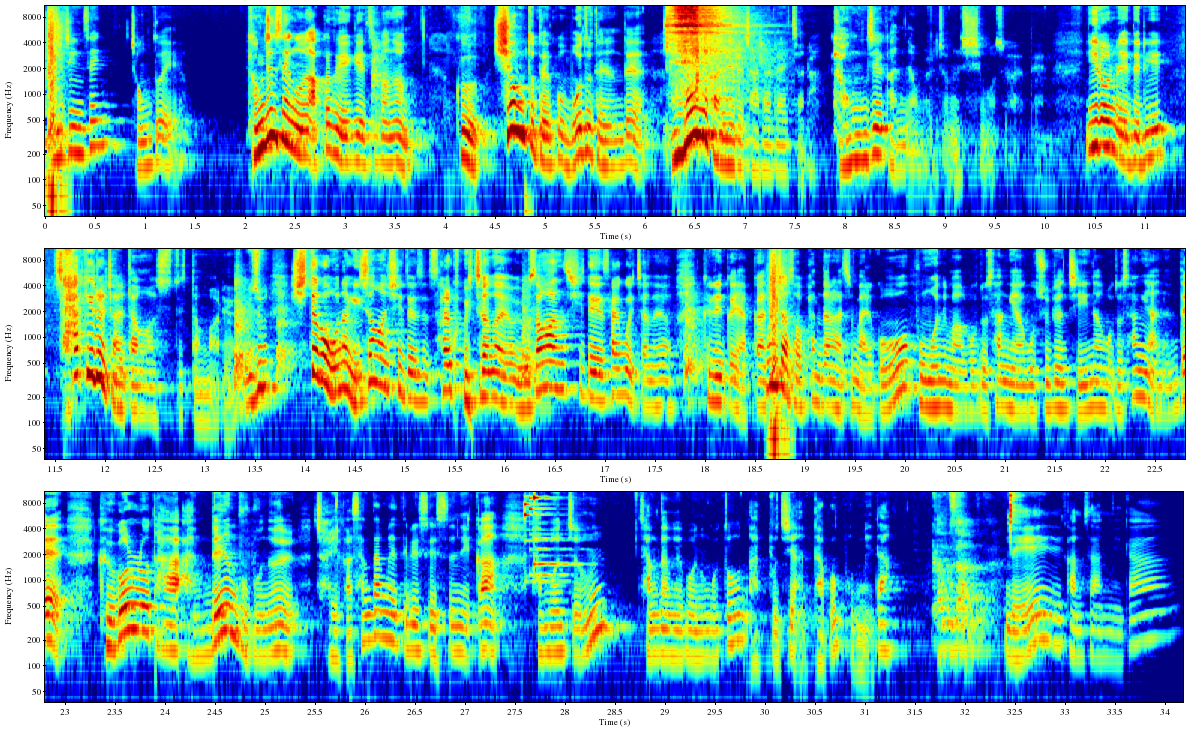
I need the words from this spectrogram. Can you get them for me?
경진생 정도예요. 경진생은 아까도 얘기했지만은 그 시험도 되고 뭐도 되는데 주머니 관리를 잘하라 했잖아. 경제 관념을 좀 심어줘야 돼. 이런 애들이 사기를 잘 당할 수도 있단 말이에요. 요즘 시대가 워낙 이상한 시대에 살고 있잖아요. 요상한 시대에 살고 있잖아요. 그러니까 약간 혼자서 판단하지 말고 부모님하고도 상의하고 주변 지인하고도 상의하는데 그걸로 다 안 되는 부분을 저희가 상담해 드릴 수 있으니까 한 번쯤 상담해 보는 것도 나쁘지 않다고 봅니다. 감사합니다. 네, 감사합니다.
